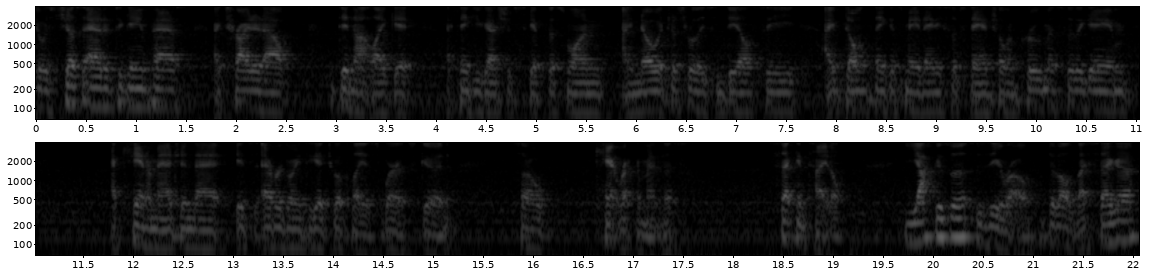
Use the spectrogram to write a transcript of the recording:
It was just added to Game Pass. I tried it out, did not like it I think you guys should skip this one. I know it just released some DLC. I don't think it's made any substantial improvements to the game. I can't imagine that it's ever going to get to a place where it's good. So, can't recommend this. Second title Yakuza Zero, developed by Sega,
